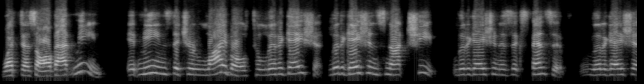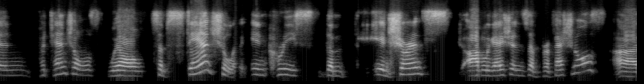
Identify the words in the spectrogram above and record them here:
What does all that mean? It means that you're liable to litigation. Litigation's not cheap. Litigation is expensive litigation potentials will substantially increase the insurance obligations of professionals uh,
